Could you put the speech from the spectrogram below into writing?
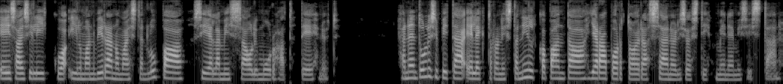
ei saisi liikkua ilman viranomaisten lupaa siellä, missä oli murhat tehnyt. Hänen tulisi pitää elektronista nilkkapantaa ja raportoida säännöllisesti menemisistään.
